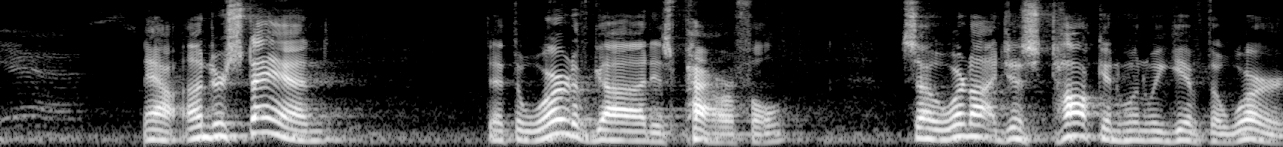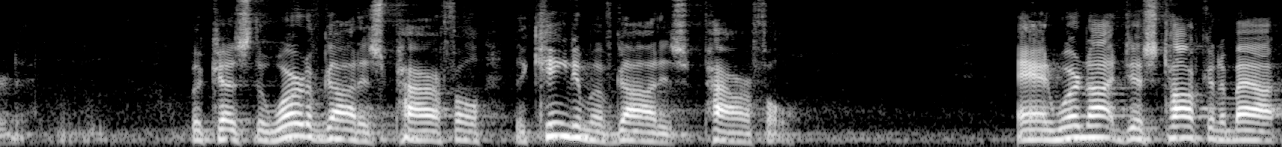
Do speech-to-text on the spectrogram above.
Yes. Now, understand that the Word of God is powerful. So we're not just talking when we give the Word, because the Word of God is powerful, the kingdom of God is powerful. And we're not just talking about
